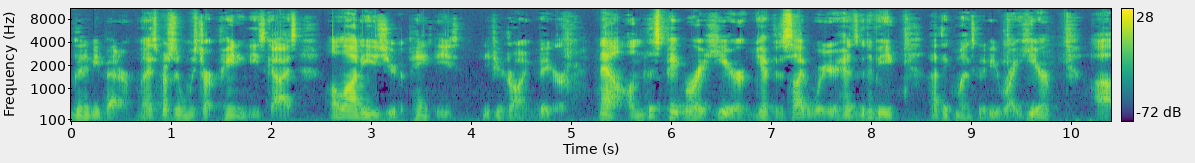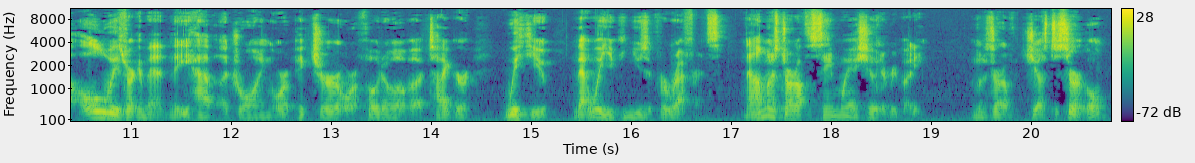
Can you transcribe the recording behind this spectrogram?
going to be better, especially when we start painting these guys. A lot easier to paint these if you're drawing bigger. Now, on this paper right here, you have to decide where your head's going to be. I think mine's going to be right here. Uh, always recommend that you have a drawing or a picture or a photo of a tiger with you. That way you can use it for reference. Now, I'm going to start off the same way I showed everybody. I'm going to start off with just a circle.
